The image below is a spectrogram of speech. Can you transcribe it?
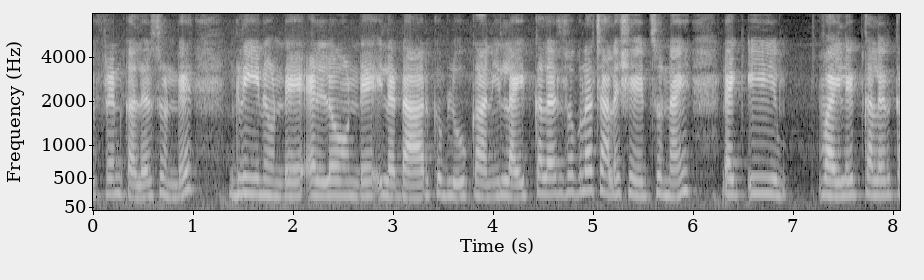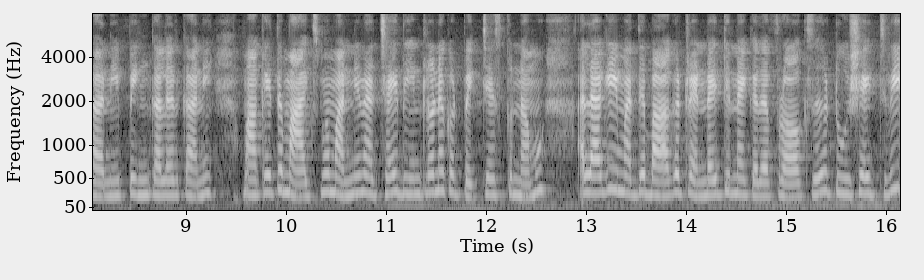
డిఫరెంట్ కలర్స్ ఉండే. గ్రీన్ ఉండే ఎల్లో ఉండే ఇలా డార్క్ బ్లూ కానీ లైట్ కలర్స్లో కూడా చాలా షేడ్స్ ఉన్నాయి. లైక్ ఈ వైలెట్ కలర్ కానీ పింక్ కలర్ కానీ మాకైతే మాక్సిమం అన్నీ నచ్చాయి. దీంట్లోనే ఒకటి పిక్ చేసుకున్నాము. అలాగే ఈ మధ్య బాగా ట్రెండ్ అవుతున్నాయి కదా ఫ్రాక్స్ టూ షేడ్స్వి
